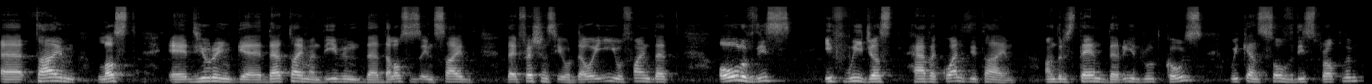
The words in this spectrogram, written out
uh, time lost uh, during uh, that time and even the, the, losses inside the efficiency or the OEE, you'll find that all of this, if we just have a quality time, understand the real root cause, we can solve this problem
